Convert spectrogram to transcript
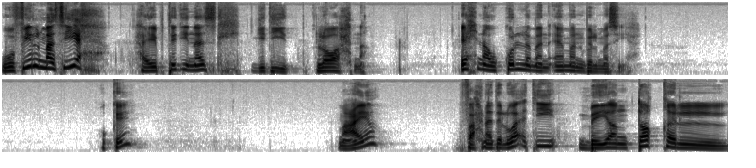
وفي المسيح هيبتدي نسل جديد اللي هو إحنا. إحنا وكل من آمن بالمسيح. أوكي؟ معايا؟ فإحنا دلوقتي بينتقل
